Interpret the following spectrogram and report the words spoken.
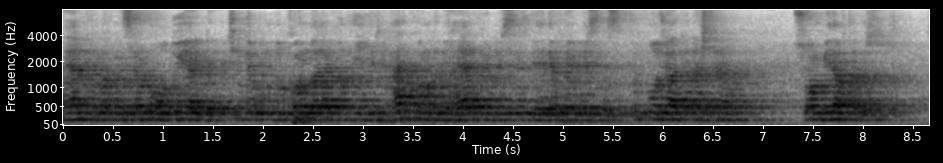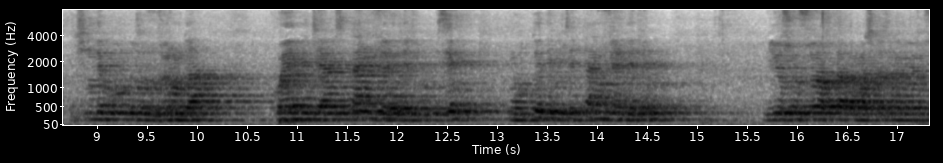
hayal kurmak insanın olduğu yerde, içinde bulunduğu konuyla alakalı değildir. Her konuda bir hayal koyabilirsiniz, bir hedef koyabilirsiniz. Futbolcu arkadaşlara son bir haftadır içinde bulunduğumuz durumda koyabileceğimiz en güzel hedefin, bizi mutlu edebilecek en güzel hedefin biliyorsunuz son haftalarda maç kazanamıyoruz,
